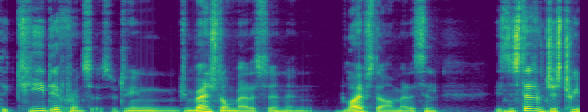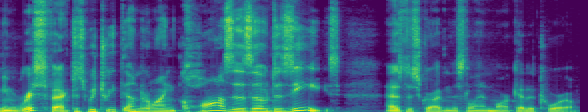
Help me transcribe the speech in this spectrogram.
The key differences between conventional medicine and lifestyle medicine is instead of just treating risk factors, we treat the underlying causes of disease, as described in this landmark editorial.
